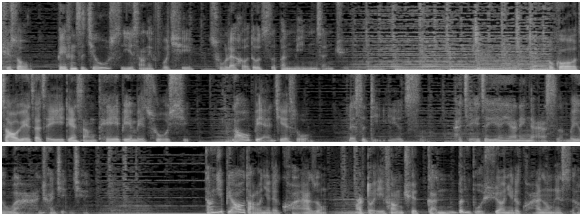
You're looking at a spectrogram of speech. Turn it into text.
据说百分之九十以上的夫妻出来后都直奔民政局。不过赵月在这一点上特别没出息，老辩解说那是第一次，还遮遮掩掩的暗示没有完全进去。当你表达了你的宽容，而对方却根本不需要你的宽容的时候，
